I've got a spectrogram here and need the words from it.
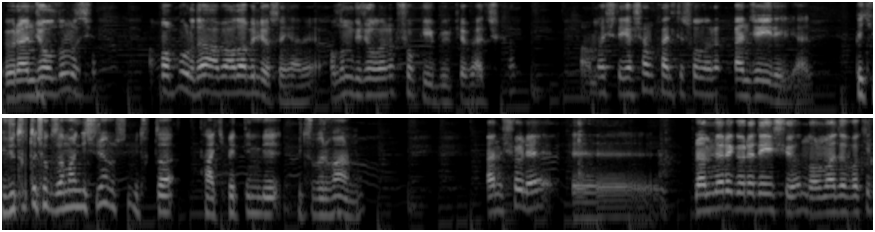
Öğrenci olduğumuz için. Ama burada abi alabiliyorsun yani. Alım gücü olarak çok iyi bir ülke Belçika. Ama işte yaşam kalitesi olarak bence iyi değil yani. Peki YouTube'da çok zaman geçiriyor musun? YouTube'da takip ettiğin bir YouTuber var mı? Yani şöyle e, dönemlere göre değişiyor. Normalde vakit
